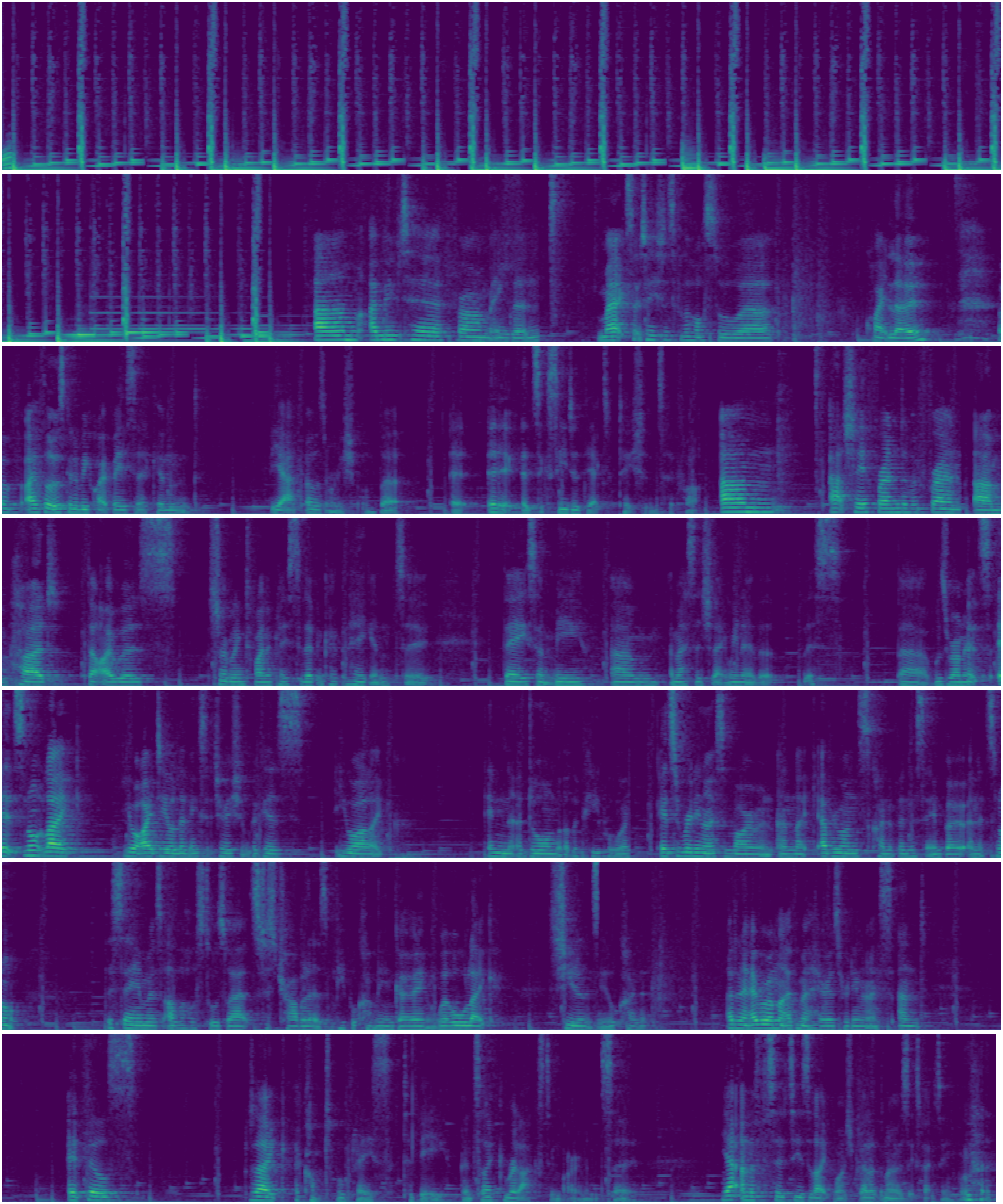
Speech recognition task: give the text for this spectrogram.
Um, I moved here from England. My expectations for the hostel were quite low. I thought it was going to be quite basic, and yeah, I wasn't really sure, but it, it, it exceeded the expectations so far. Um, actually, a friend of a friend um, heard that I was struggling to find a place to live in Copenhagen, so they sent me um, a message letting me know that this uh, was running. It's it's not like your ideal living situation because you are like in a dorm with other people. And it's a really nice environment, and like everyone's kind of in the same boat, and it's not the same as other hostels where it's just travellers and people coming and going. We're all like students. We all kind of I don't know. Everyone that I've met here is really nice, and it feels like a comfortable place to be. It's like a relaxed environment. So yeah, and the facilities are like much better than I was expecting.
